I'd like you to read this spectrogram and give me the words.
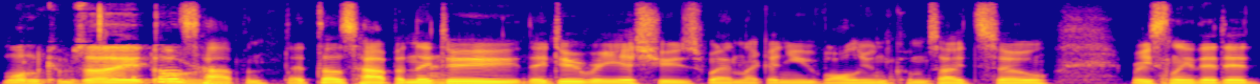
one comes out. It does or... happen. It does happen. They do they do reissues when like a new volume comes out. So recently they did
